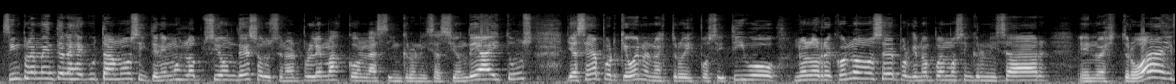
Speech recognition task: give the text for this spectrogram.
Simplemente la ejecutamos y tenemos la opción de solucionar problemas con la sincronización de iTunes, ya sea porque, bueno, nuestro dispositivo no lo reconoce, porque no podemos sincronizar en nuestro iPhone,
